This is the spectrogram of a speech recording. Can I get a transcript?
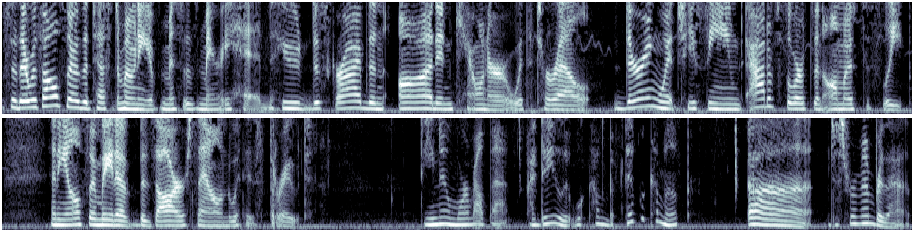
So there was also the testimony of Mrs. Mary Head, who described an odd encounter with Tirrell, during which he seemed out of sorts and almost asleep, and he also made a bizarre sound with his throat. Do you know more about that? I do. It will come. It will come up. Uh, just remember that.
